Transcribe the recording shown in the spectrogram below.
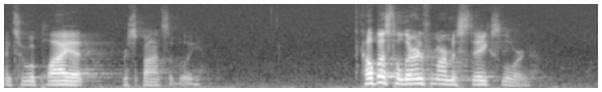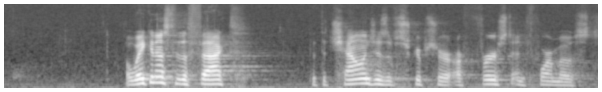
and to apply it responsibly. Help us to learn from our mistakes, Lord. Awaken us to the fact that the challenges of Scripture are first and foremost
